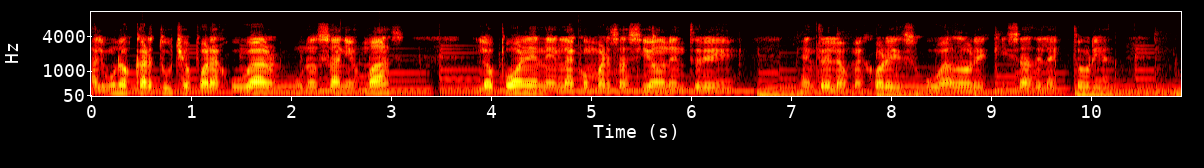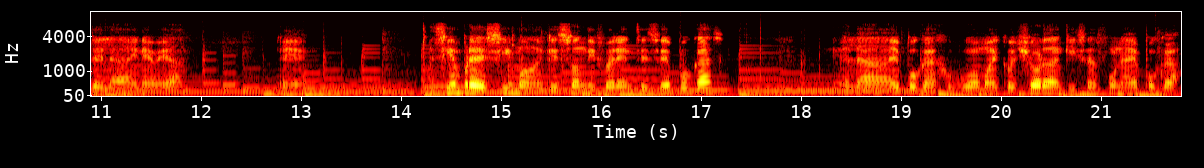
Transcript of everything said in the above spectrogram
algunos cartuchos para jugar unos años más, lo ponen en la conversación entre, entre los mejores jugadores quizás de la historia de la NBA. Eh, siempre decimos que son diferentes épocas. En la época que jugó Michael Jordan quizás fue una época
